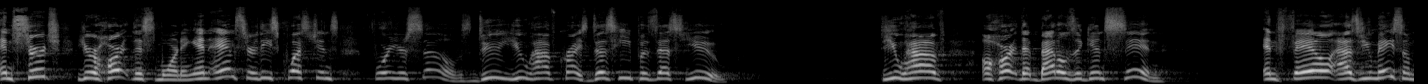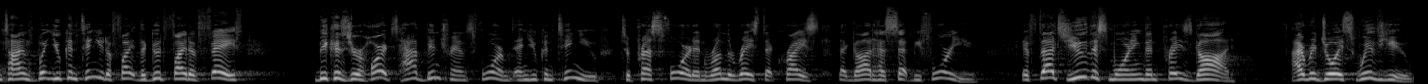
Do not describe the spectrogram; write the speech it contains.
and search your heart this morning and answer these questions for yourselves. Do you have Christ? Does he possess you? Do you have a heart that battles against sin and fail as you may sometimes, but you continue to fight the good fight of faith because your hearts have been transformed and you continue to press forward and run the race that Christ, that God has set before you? If that's you this morning, then praise God. I rejoice with you.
